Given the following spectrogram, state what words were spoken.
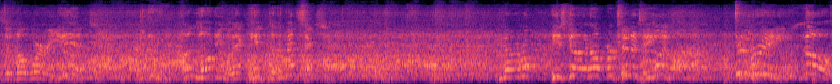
Doesn't know where he is. Unloading with that kick to the midsection. You know, He's got an opportunity. One, two, three. No.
